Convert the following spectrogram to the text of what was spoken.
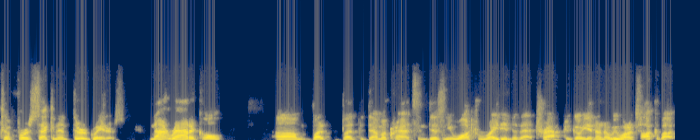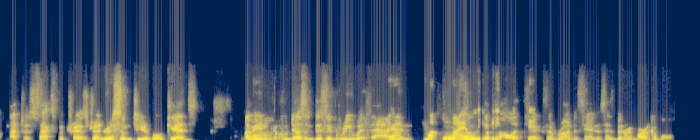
to first, second, and third graders. Not radical, um, but but the Democrats and Disney walked right into that trap to go, yeah, no, no, we want to talk about not just sex but transgenderism to your little kids. I mean, who doesn't disagree with that? Yeah. And my, so, my so only the politics of Ron DeSantis has been remarkable.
